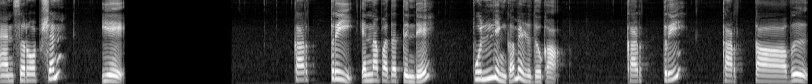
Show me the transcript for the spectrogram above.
ആൻസർ ഓപ്ഷൻ എ. കർത്രി എന്ന പദത്തിന്റെ പുല്ലിംഗം എഴുതുക. കർത്രി കർത്താവ്.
